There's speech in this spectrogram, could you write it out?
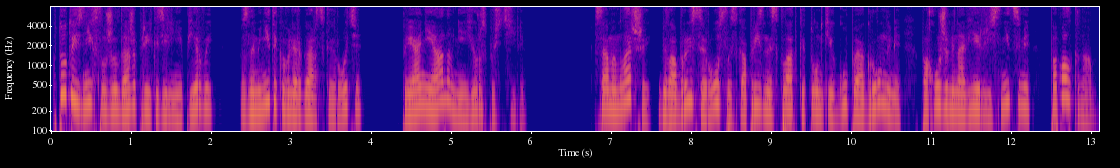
Кто-то из них служил даже при Екатерине Первой, в знаменитой кавалергардской роте, при Анне Иоанновне ее распустили. Самый младший, белобрысый, рослый, с капризной складкой тонких губ и огромными, похожими на веер ресницами, попал к нам.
